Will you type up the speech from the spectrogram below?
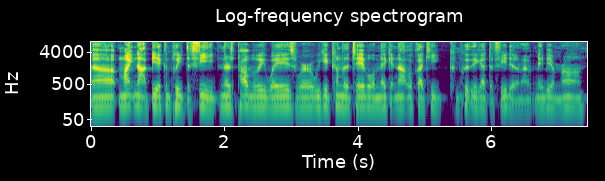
uh, might not be a complete defeat. And there's probably ways where we could come to the table and make it not look like he completely got defeated. I mean, maybe I'm wrong.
